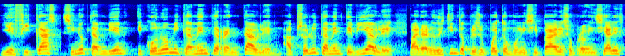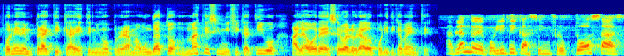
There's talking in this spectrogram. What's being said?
y eficaz, sino también económicamente rentable, absolutamente viable para los distintos presupuestos municipales o provinciales poner en práctica este mismo programa, un dato más que significativo a la hora de ser valorado políticamente. Hablando de políticas infructuosas,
